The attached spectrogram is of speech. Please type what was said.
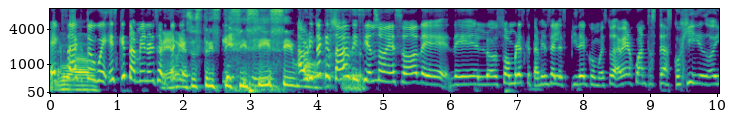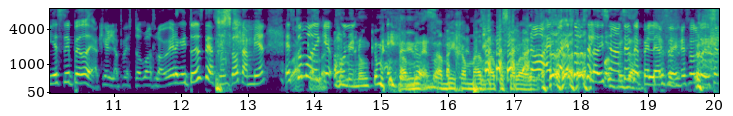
Exacto, güey. Es que también ahorita que... Eso es tristísimo. Ahorita que estabas diciendo eso de, de, los hombres que también se les pide como esto de a ver cuántos te has cogido y ese pedo de a quién le apestó más la verga y todo este asunto también es como de que un... A mí nunca me han pedido eso. A mí jamás me ha apestado la verga. No, eso, eso se lo dicen antes de pelearse. Eso, lo dicen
